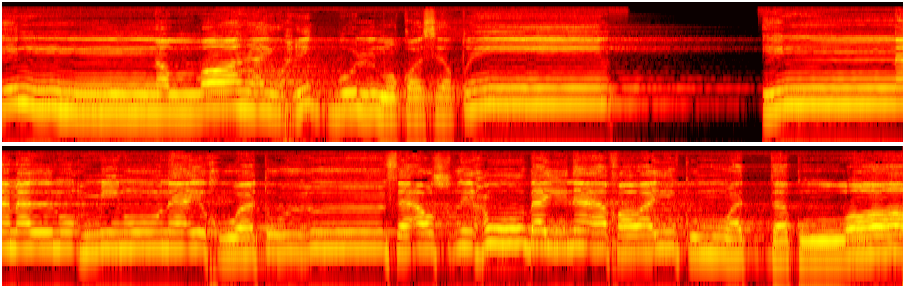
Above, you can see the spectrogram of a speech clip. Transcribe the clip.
إن الله يحب المقسطين إنما المؤمنون إخوة فأصلحوا بين أخويكم واتقوا الله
